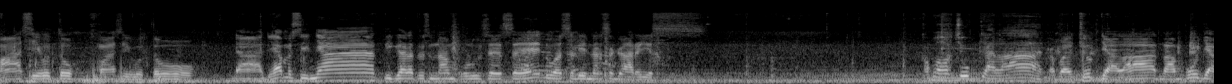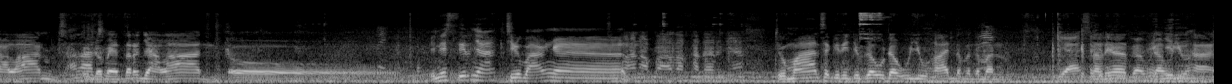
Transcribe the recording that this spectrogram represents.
masih utuh, masih utuh. Nah, dia mesinnya 360 cc, dua silinder segaris. Kabel cup jalan. Kabel cup jalan, lampu jalan, Jalan. speedometer jalan. Tuh. Ini setirnya kecil banget. Cuman apa ala kadarnya Cuman segini juga udah uyuhan teman-teman. Ya, Kita segini lihat juga udah engine- uyuhan.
